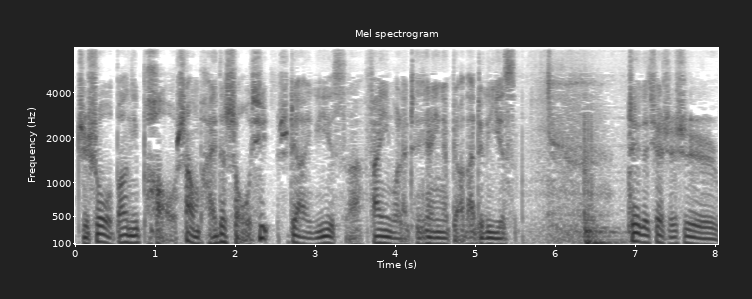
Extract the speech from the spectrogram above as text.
只说我帮你跑上牌的手续，是这样一个意思啊。翻译过来，陈先生应该表达这个意思。这个确实是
